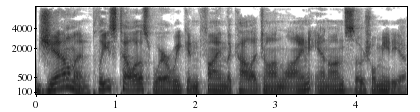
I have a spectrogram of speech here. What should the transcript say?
Gentlemen, please tell us where we can find the college online and on social media.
